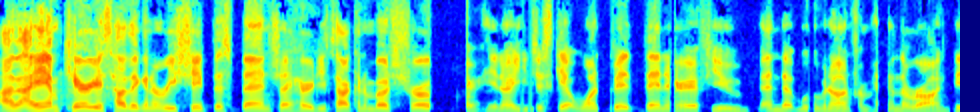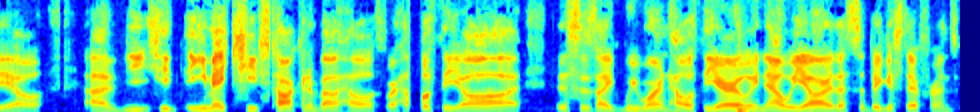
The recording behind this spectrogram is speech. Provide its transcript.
I, I am curious how they're going to reshape this bench. I heard you talking about Schroeder. You know, you just get one bit thinner if you end up moving on from him in the wrong deal. Uh, he, he Ime keeps talking about health. We're healthy. Oh, this is like we weren't healthy early. Now we are. That's the biggest difference.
